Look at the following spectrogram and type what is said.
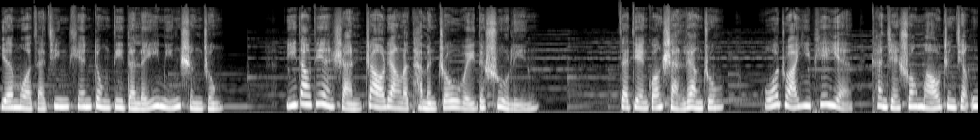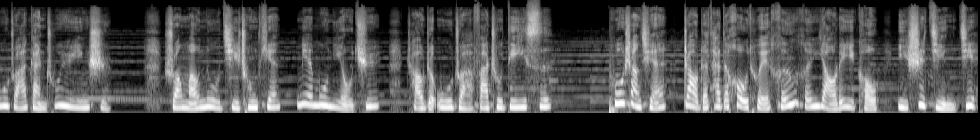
淹没在惊天动地的雷鸣声中，一道电闪照亮了他们周围的树林。在电光闪亮中，火爪一瞥眼，看见双毛正将乌爪赶出育婴室。双毛怒气冲天，面目扭曲，朝着乌爪发出低嘶，扑上前，照着他的后腿狠狠咬了一口，以示警戒。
